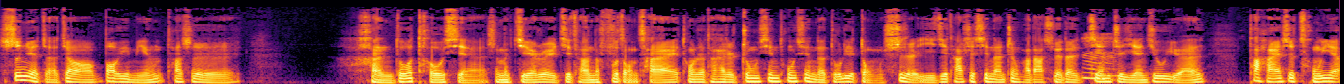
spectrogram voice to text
施虐者叫鲍玉明，他是很多头衔，什么杰瑞集团的副总裁，同时他还是中兴通讯的独立董事，以及他是西南政法大学的兼职研究员，他还是从业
